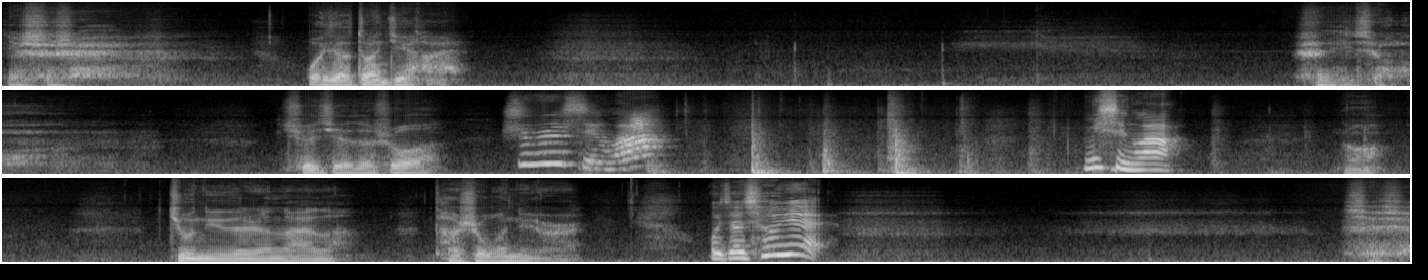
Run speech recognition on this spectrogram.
你是谁？我叫段继海。是你救了我。确切的说，是不是醒了？你醒了？啊，救你的人来了，她是我女儿。我叫秋月。谢谢，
